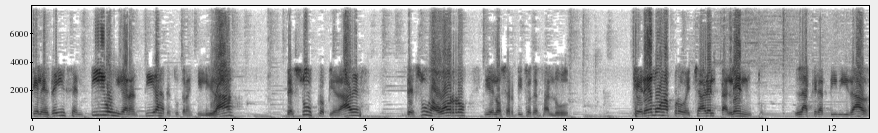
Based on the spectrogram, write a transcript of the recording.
que les dé incentivos y garantías de su tranquilidad, de sus propiedades, de sus ahorros y de los servicios de salud. Queremos aprovechar el talento, la creatividad,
